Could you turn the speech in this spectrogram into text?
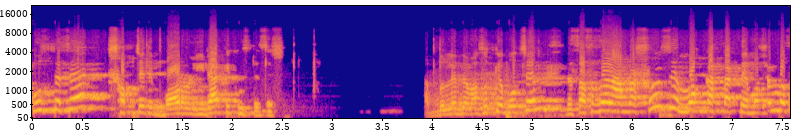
খুঁজতেছে সবচাইতে বড় লিডারকে খুঁজতেছে সে। আব্দুল্লাহ মাসুদকে বলছেন যে আমরা শুনছি মক্কা থাকতে মুহাম্মদ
